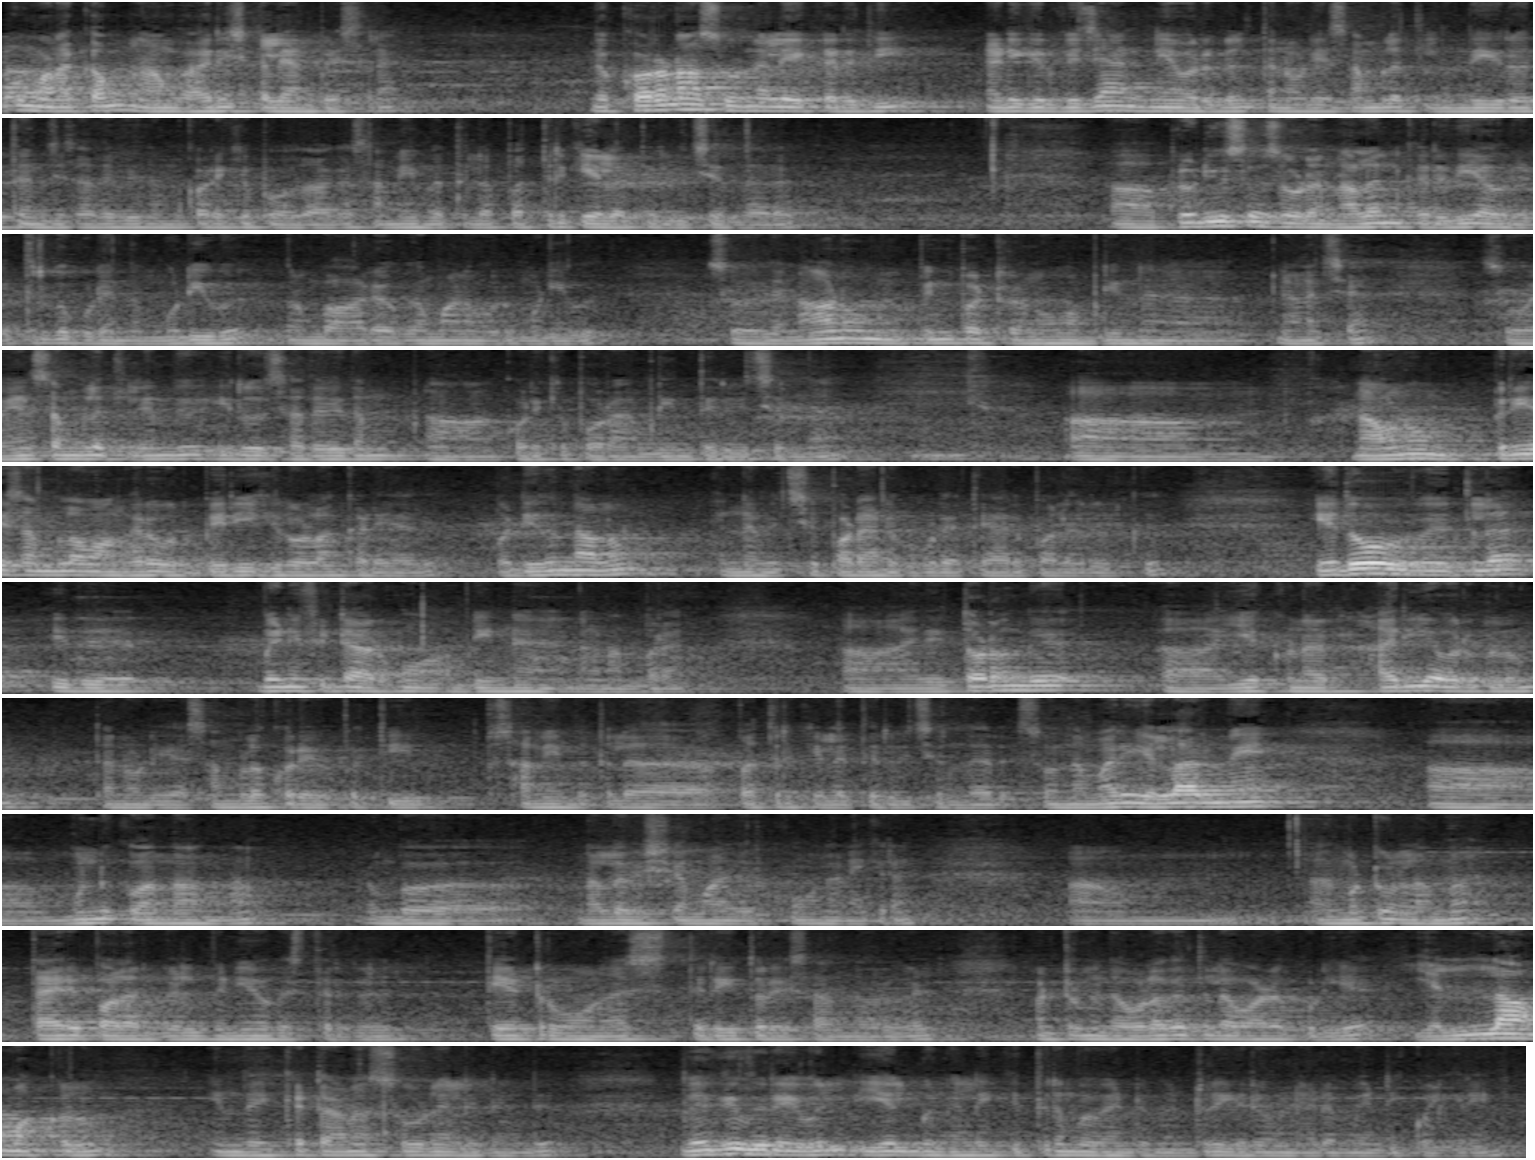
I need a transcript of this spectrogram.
எல்லாருக்கும் வணக்கம். நான் உங்கள் ஹரிஷ் கல்யாண் பேசுகிறேன் இந்த கொரோனா சூழ்நிலையை கருதி நடிகர் விஜயாண்டனி அவர்கள் தன்னுடைய சம்பளத்திலிருந்து இருபத்தஞ்சு சதவீதம் குறைக்கப் போவதாக சமீபத்தில் பத்திரிகையில் தெரிவிச்சிருந்தார். ப்ரொடியூசர்ஸோட நலன் கருதி அவர் எடுத்திருக்கக்கூடிய இந்த முடிவு ரொம்ப ஆரோக்கியமான ஒரு முடிவு. ஸோ இதை நானும் பின்பற்றணும் அப்படின்னு நினச்சேன். ஸோ என் சம்பளத்திலேருந்து இருபது சதவீதம் நான் குறைக்க போகிறேன் அப்படின்னு தெரிவிச்சிருந்தேன். நான் ஒன்றும் பெரிய சம்பளம் வாங்குற ஒரு பெரிய ஹீரோலாம் கிடையாது. பட் இருந்தாலும் என்னை வச்சு படம் எடுக்கக்கூடிய தயாரிப்பாளர்களுக்கு ஏதோ ஒரு விதத்தில் இது பெனிஃபிட்டாக இருக்கும் அப்படின்னு நான் நம்புகிறேன் இதை தொடர்ந்து இயக்குனர் ஹரி அவர்களும் தன்னுடைய சம்பள குறைவை பற்றி சமீபத்தில் பத்திரிகையில் தெரிவிச்சிருந்தார். ஸோ இந்த மாதிரி எல்லாருமே முன்னுக்கு வந்தாங்கன்னா ரொம்ப நல்ல விஷயமாக இருக்கும்னு நினைக்கிறேன். அது மட்டும் இல்லாமல் தயாரிப்பாளர்கள் விநியோகஸ்தர்கள் தியேட்டர் ஓனர்ஸ் திரைத்துறை சார்ந்தவர்கள் மற்றும் இந்த உலகத்தில் வாழக்கூடிய எல்லா மக்களும் இந்த இக்கட்டான சூழ்நிலையிலிருந்து வெகு விரைவில் இயல்பு நிலைக்கு திரும்ப வேண்டும் என்று இறைவனிடம் வேண்டிக் கொள்கிறேன்.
